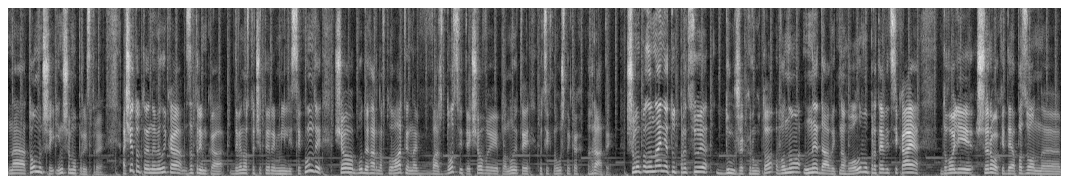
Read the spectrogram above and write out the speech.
на тому чи іншому пристрої. А ще тут е, невелика затримка 94 мілісекунди, що буде гарно впливати на ваш досвід, якщо ви плануєте у цих наушниках грати. Шумопоглинання тут працює дуже круто, воно не давить на голову, проте відсікає доволі широкий діапазон е,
